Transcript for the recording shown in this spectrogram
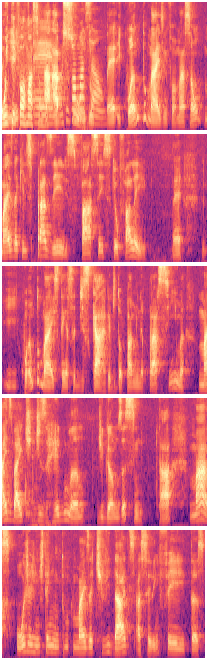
Muita informação. É, absurdo, muita informação. né? E quanto mais informação, mais daqueles prazeres fáceis que eu falei, né? E quanto mais tem essa descarga de dopamina para cima, mais vai te desregulando, digamos assim, tá? Mas hoje a gente tem muito mais atividades a serem feitas.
